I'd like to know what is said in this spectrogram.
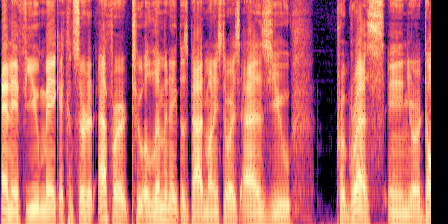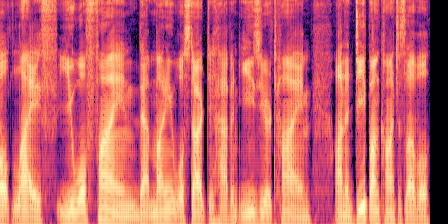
And if you make a concerted effort to eliminate those bad money stories as you progress in your adult life, you will find that money will start to have an easier time on a deep unconscious level.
